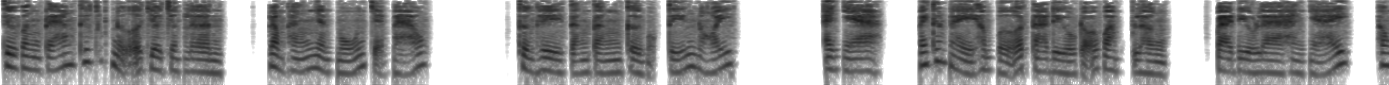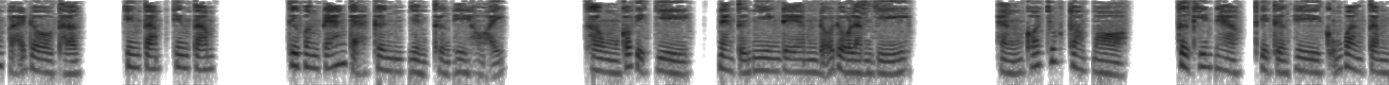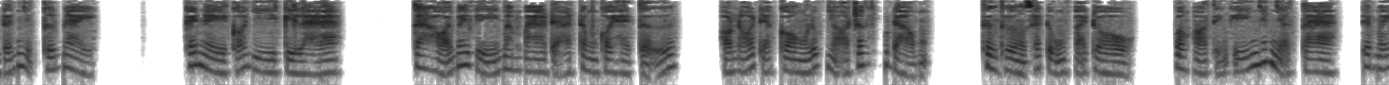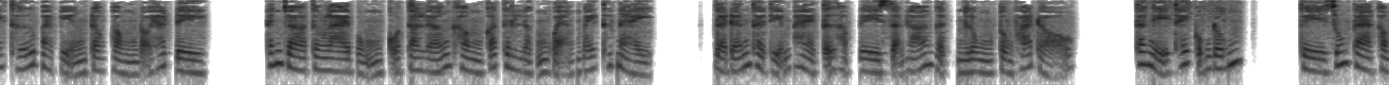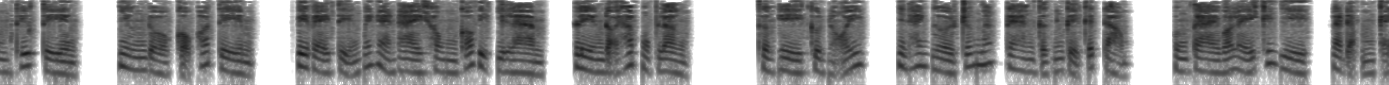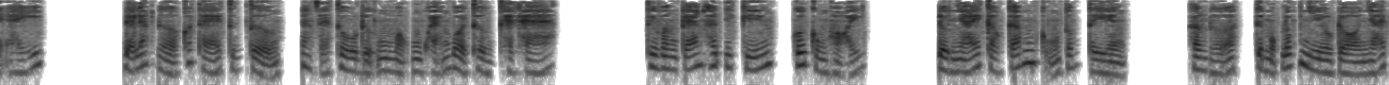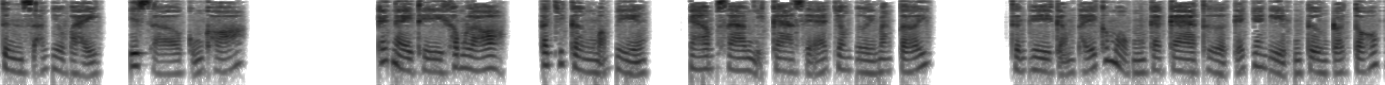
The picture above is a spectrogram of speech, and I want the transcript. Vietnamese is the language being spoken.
Tiêu văn tráng thiếu chút nữa giơ chân lên, lòng hắn nhanh muốn chạy bảo Thường Hy tặng tặng cười một tiếng nói, Anh nha, mấy thứ này hôm bữa ta đều đổi qua một lần, bà đều là hàng nhái, không phải đồ thật, yên tâm, yên tâm. Tiêu văn tráng cả kinh nhìn Thường Hy hỏi, không có việc gì, nàng tự nhiên đem đổi đồ làm gì? Hẳn có chút tò mò, từ khi nào thì Thường Hy cũng quan tâm đến những thứ này. Cái này có gì kỳ lạ? Ta hỏi mấy vị mama đã trông coi hài tử, họ nói trẻ con lúc nhỏ rất hiếu động, thường thường sẽ đụng phải đồ, bọn họ tiện ý nhắc nhở ta đem mấy thứ bài biện trong phòng đổi hết đi, đánh cho tương lai bụng của ta lớn không có tinh lực quản mấy thứ này. Đã đến thời điểm hài tử học đi sợ nó nghịch lung tung phá đổ. Ta nghĩ thấy cũng đúng, thì chúng ta không thiếu tiền, nhưng đồ cổ khó tìm, vì vậy tiện mấy ngày này không có việc gì làm, liền đổi hấp một lần. Thường Hy cười nổi, nhìn hai người trước mắt đang cực kỳ kích động, phần tài bỏ lấy cái gì là đậm cái ấy. Để lát nữa có thể tưởng tượng nàng sẽ thu được một khoản bồi thường khá khá. Tiêu văn tráng hết ý kiến, cuối cùng hỏi. Đồ nhái cao cấp cũng tốn tiền. Hơn nữa, tìm một lúc nhiều đồ nhái tinh xảo như vậy, chỉ sợ cũng khó. Cái này thì không lo, ta chỉ cần mở miệng, ngày hôm sau nhị ca sẽ cho người mang tới. thần Hy cảm thấy có một ca ca thừa cái gia nghiệp tương đối tốt,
